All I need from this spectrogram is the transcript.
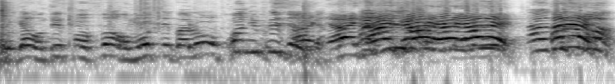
Les gars, on défend fort, on monte les ballons, on prend du plaisir. gars. Allez, allez, allez, allez, Un, deux, trois.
